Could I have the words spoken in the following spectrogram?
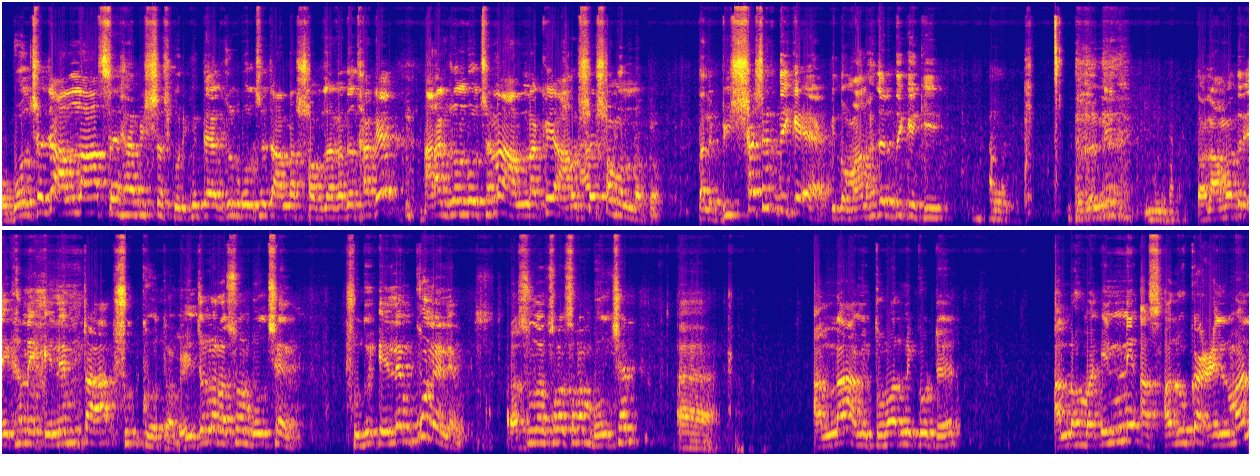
ও বলছে যে আল্লাহ আছে হ্যাঁ বিশ্বাস করি। কিন্তু একজন বলছে যে আল্লাহ সব জায়গাতে থাকে আর একজন বলছে না, আল্লাহকে আরও সে সমুন্নত। তাহলে বিশ্বাসের দিকে এক, কিন্তু মানহাজের দিকে কি? তাহলে আমাদের এখানে এলেমটা সূক্ষ্ম হতে হবে। এই জন্য রসুল বলছেন, শুধু এলেম কোন এলেম? রাসুল্লাহ সাল্লাম বলছেন আল্লাহ, আমি তোমার নিকটে আল্লাহুম্মা ইন্নি ইলমান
